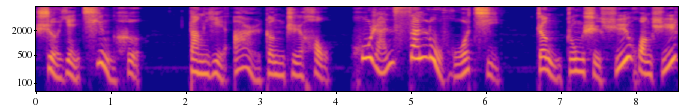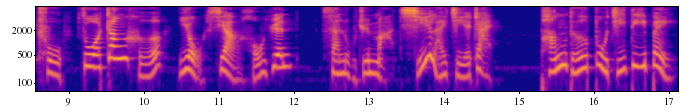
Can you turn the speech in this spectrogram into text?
设宴庆贺，当夜二更之后，忽然三路火起，正中是徐晃、许褚，左张合，右夏侯渊，三路军马齐来劫寨。庞德不及低背，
